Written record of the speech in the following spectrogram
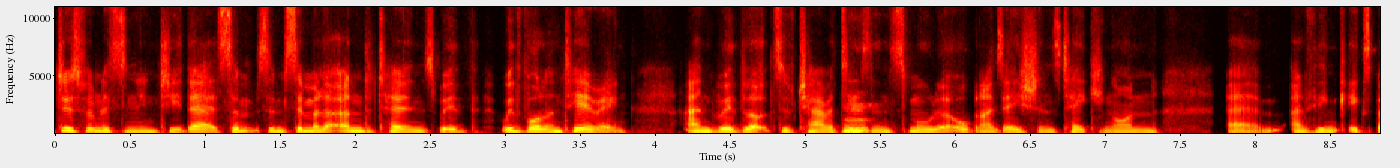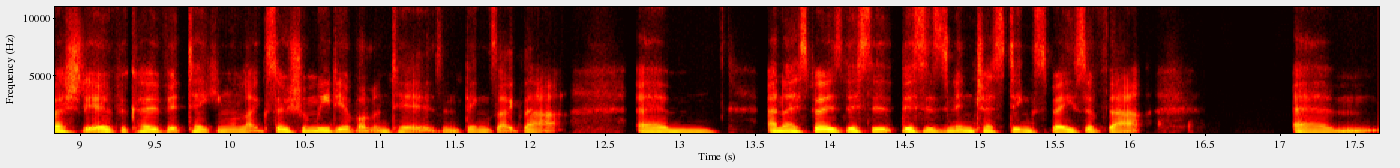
just from listening to you there, some some similar undertones with with volunteering and with lots of charities mm. and smaller organisations taking on, um, I think especially over COVID, taking on like social media volunteers and things like that. Um, and I suppose this is this is an interesting space of that um,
